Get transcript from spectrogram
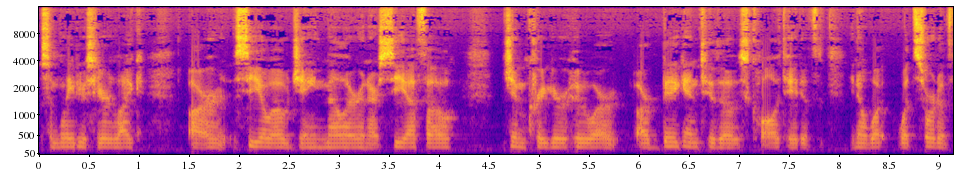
some leaders here like our COO Jane Miller and our CFO Jim Krieger who are are big into those qualitative. You know what what sort of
